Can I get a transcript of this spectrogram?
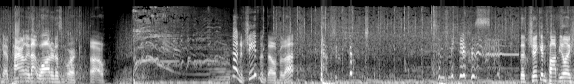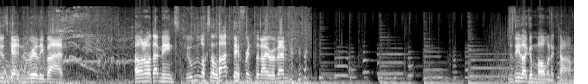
Okay, apparently that water doesn't work. Uh-oh. Got an achievement, though, for that. the The chicken population is getting really bad. I don't know what that means. Doom looks a lot different than I remember. Just need like a moment of calm.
